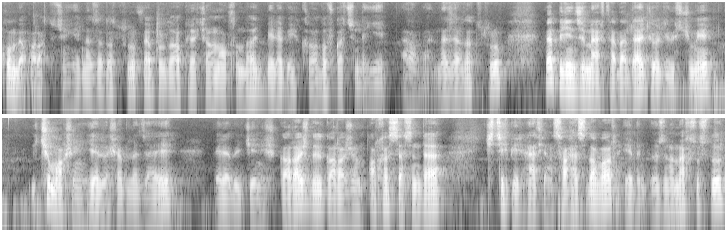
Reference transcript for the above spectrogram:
kombi aparatı üçün yer nəzərdə tutulub və burada pləkanın altında belə bir kladovka üçün də yer əlavə nəzərdə tutulub və birinci mərtəbədə gördüyünüz kimi iki maşın yerləşə biləcəyi belə bir geniş qarajdır. Qarajın arxa hissəsində kiçik bir hətyan sahəsi də var. Evin özünə məxsusdur.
